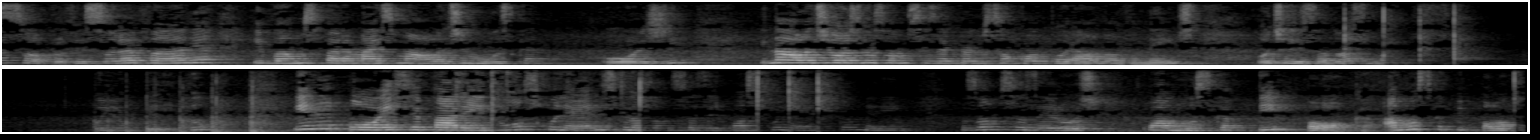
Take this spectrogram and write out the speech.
sou a professora Vânia e vamos para mais uma aula de música hoje. E na aula de hoje nós vamos fazer percussão corporal novamente, utilizando as mãos e o peito. E depois separei duas colheres que nós vamos fazer com as colheres também. Nós vamos fazer hoje com a música Pipoca. A música Pipoca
